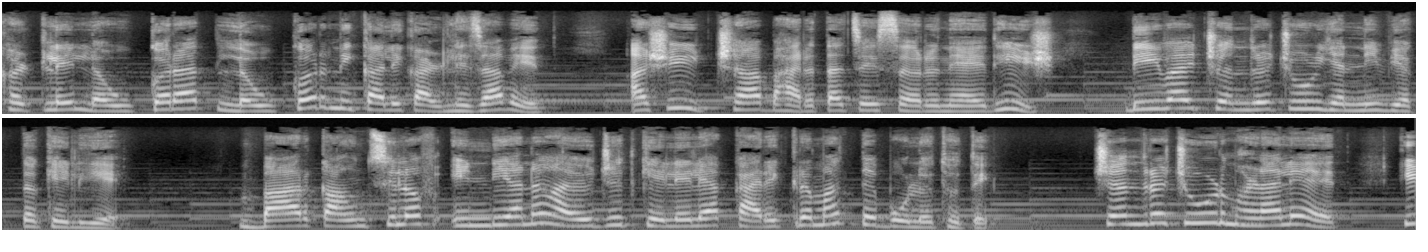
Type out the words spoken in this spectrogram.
खटले लवकरात लवकर निकाली काढले जावेत अशी इच्छा भारताचे सरन्यायाधीश डी वाय चंद्रचूड यांनी व्यक्त केली आहे बार काउन्सिल ऑफ इंडियानं आयोजित केलेल्या कार्यक्रमात ते बोलत होते. चंद्रचूड म्हणाले आहेत की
